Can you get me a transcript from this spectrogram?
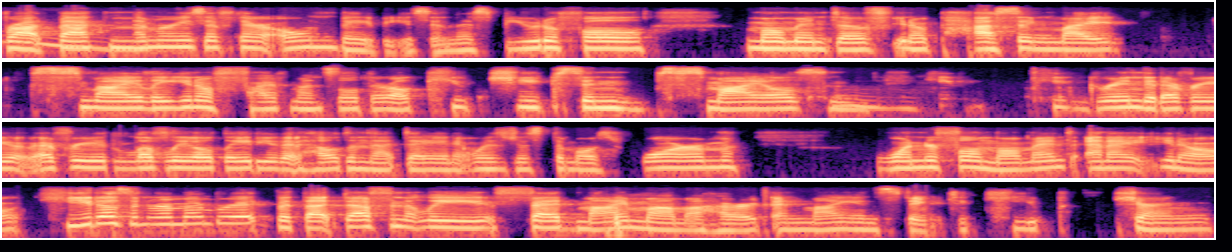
brought back Mm. memories of their own babies in this beautiful moment of you know passing my smiley you know five months old they're all cute cheeks and smiles and Mm. he he grinned at every every lovely old lady that held him that day and it was just the most warm wonderful moment and i you know he doesn't remember it but that definitely fed my mama heart and my instinct to keep sharing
